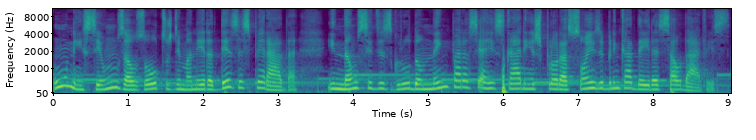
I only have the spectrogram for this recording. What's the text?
unem-se uns aos outros de maneira desesperada e não se desgrudam nem para se arriscar em explorações e brincadeiras saudáveis.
